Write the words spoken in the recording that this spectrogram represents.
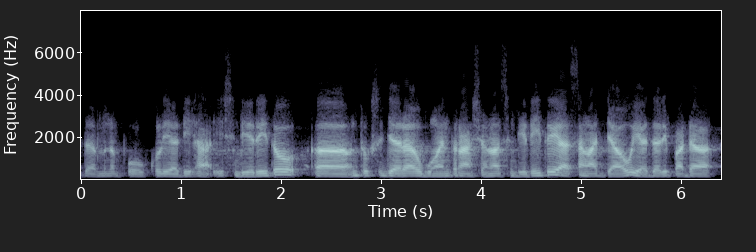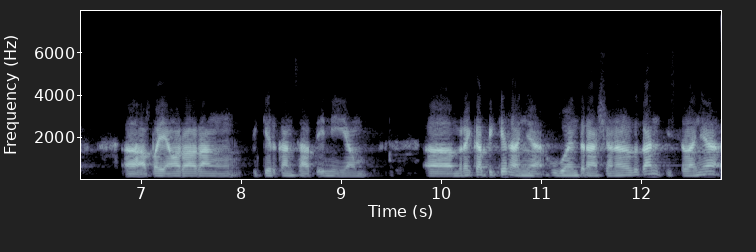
sudah menempuh kuliah di HI sendiri itu eh, untuk sejarah hubungan internasional sendiri itu ya sangat jauh ya daripada eh, apa yang orang-orang pikirkan saat ini yang eh, mereka pikir hanya hubungan internasional itu kan istilahnya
